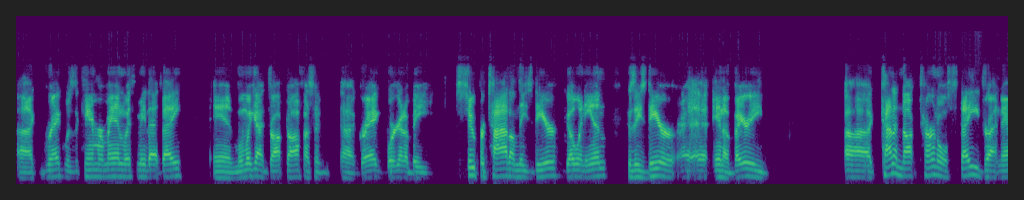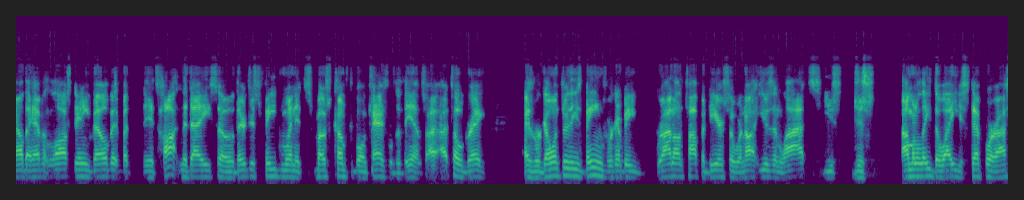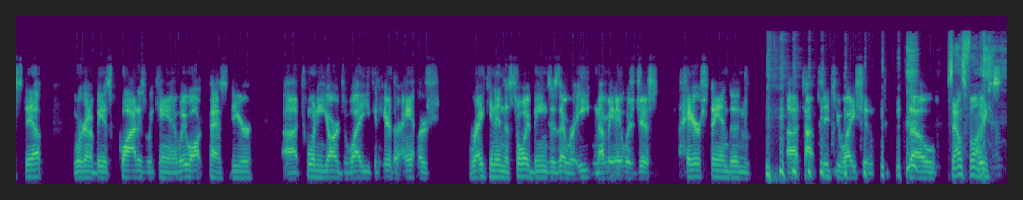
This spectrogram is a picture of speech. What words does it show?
Uh, Greg was the cameraman with me that day. And when we got dropped off, I said, uh, Greg, we're going to be super tight on these deer going in because these deer are uh, in a very uh, kind of nocturnal stage right now. They haven't lost any velvet, but it's hot in the day. So they're just feeding when it's most comfortable and casual to them. So I, I told Greg, as we're going through these beans, we're going to be right on top of deer. So we're not using lights. You just, I'm going to lead the way. You step where I step. We're going to be as quiet as we can. And we walked past deer uh, 20 yards away. You could hear their antlers raking in the soybeans as they were eating. I mean, it was just hair standing uh, type situation. So Sounds fun. we s-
